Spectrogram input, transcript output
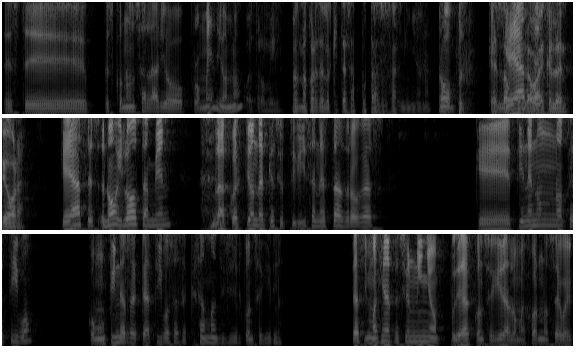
este pues con un salario promedio, ¿no? Cuatro mil. Pues mejor se lo quitas a putazos al niño, ¿no? No, pues Que es lo ¿qué que lo, que lo empeora. ¿Qué haces? No, y luego también la cuestión de que se utilicen estas drogas que tienen un objetivo como fines recreativos hace que sea más difícil conseguirlas. O sea, si imagínate si un niño pudiera conseguir a lo mejor, no sé, güey,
